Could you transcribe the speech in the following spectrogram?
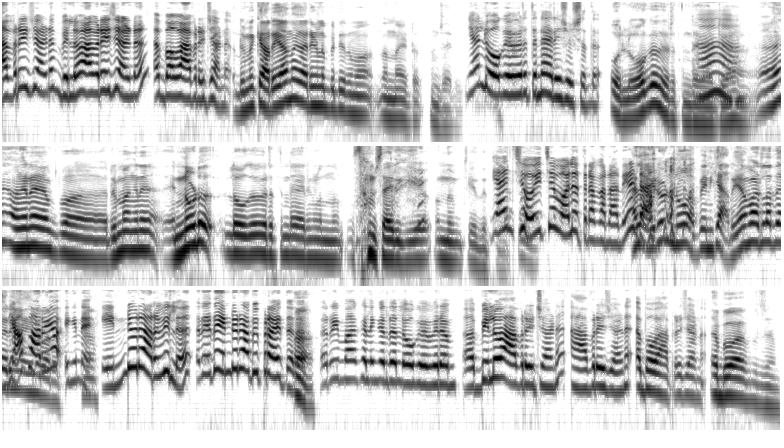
ആവറേജ് ആണ് ബിലോ ആവറേജ് ആണ് അബവ് ആവറേജ് ആണ്. റിമയ്ക്ക് അറിയാവുന്ന കാര്യങ്ങളെ പറ്റി റിമ നന്നായിട്ട് സംസാരിക്കും. ഞാൻ ലോക വിവരത്തിന്റെ കാര്യം ചോദിച്ചത്. ഓ ലോക വിവരത്തിന്റെ അങ്ങനെ റിമ അങ്ങനെ എന്നോട് ലോക വിവരത്തിന്റെ കാര്യങ്ങളൊന്നും സംസാരിക്കുകയോ ഒന്നും ചെയ്തിട്ടില്ല. ഞാൻ ചോദിച്ച പോലെ ഉത്തരം പറഞ്ഞാൽ എനിക്ക് അറിയാൻ പാടില്ല എന്റെ ഒരു അറിവിൽ അതായത് എന്റെ ഒരു അഭിപ്രായത്തിൽ റീമ ലോക വിവരം ബിലോ ആവറേജ് ആണ് ആവറേജ് ആണ് അബവ് ആവറേജ് ആണ്. അബോവ് ആവറേജ് ആണ്.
